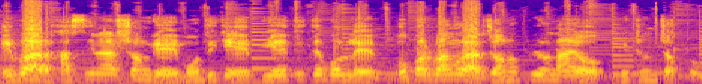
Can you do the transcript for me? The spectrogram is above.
এবার হাসিনার সঙ্গে মোদীকে বিয়ে দিতে বললেন ওপার বাংলার জনপ্রিয় নায়ক মিঠুন চক্রবর্তী।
